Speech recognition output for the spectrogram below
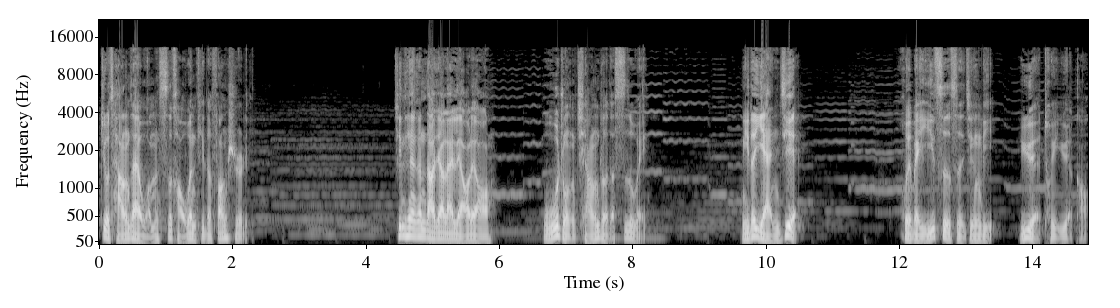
就藏在我们思考问题的方式里。今天跟大家来聊聊五种强者的思维，你的眼界会被一次次经历。越推越高。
